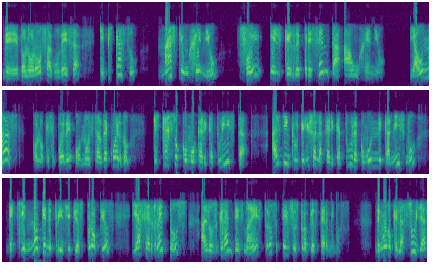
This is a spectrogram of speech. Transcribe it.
de dolorosa agudeza, que Picasso más que un genio, fue el que representa a un genio. Y aún más, con lo que se puede o no estar de acuerdo, Picasso como caricaturista, alguien que utiliza la caricatura como un mecanismo de quien no tiene principios propios y hace retos a los grandes maestros en sus propios términos. De modo que las suyas,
